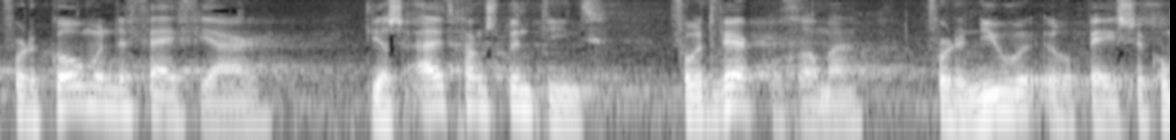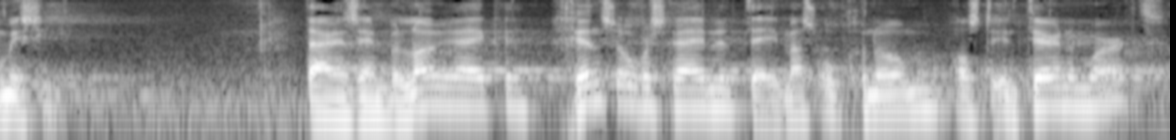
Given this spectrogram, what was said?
voor de komende vijf jaar... die als uitgangspunt dient voor het werkprogramma voor de nieuwe Europese Commissie. Daarin zijn belangrijke grensoverschrijdende thema's opgenomen als de interne markt...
